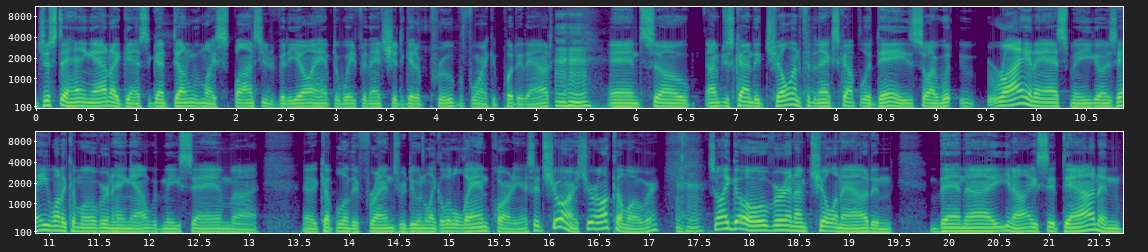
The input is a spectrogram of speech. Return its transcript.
just to hang out. I guess I got done with my sponsored video. I have to wait for that shit to get approved before I could put it out. Mm-hmm. And so I'm just kind of chilling for the next couple of days. So I would. Ryan asked me. He goes, "Hey, you want to come over and hang out with me, Sam?" Uh, a couple other friends were doing like a little LAN party. I said, "Sure, sure, I'll come over." So I go over and I'm chilling out, and then uh, you know I sit down, and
